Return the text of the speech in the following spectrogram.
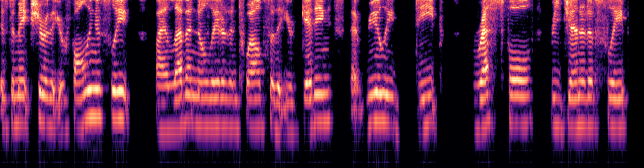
is to make sure that you're falling asleep by 11, no later than 12, so that you're getting that really deep, restful, regenerative sleep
